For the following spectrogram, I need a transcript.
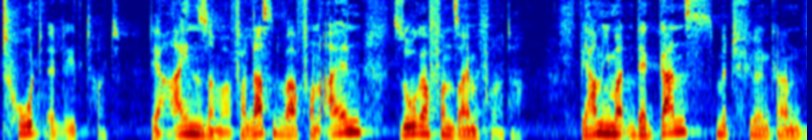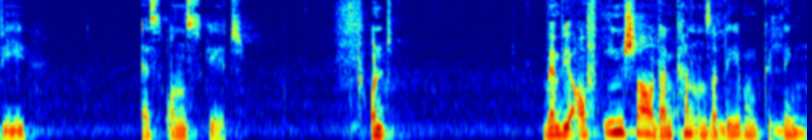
Tod erlebt hat, der einsamer, verlassen war von allen, sogar von seinem Vater. Wir haben jemanden, der ganz mitfühlen kann, wie es uns geht. Und wenn wir auf ihn schauen, dann kann unser Leben gelingen.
